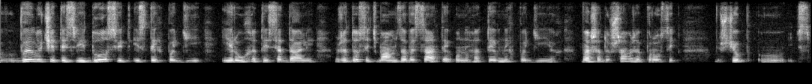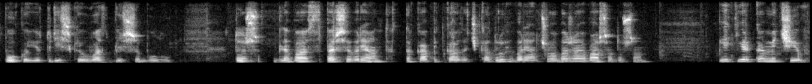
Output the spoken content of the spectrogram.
вилучити свій досвід із тих подій і рухатися далі. Вже досить вам зависати у негативних подіях. Ваша душа вже просить, щоб спокою трішки у вас більше було. Тож для вас перший варіант така підказочка. Другий варіант, чого бажає ваша душа? П'ятірка мечів.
